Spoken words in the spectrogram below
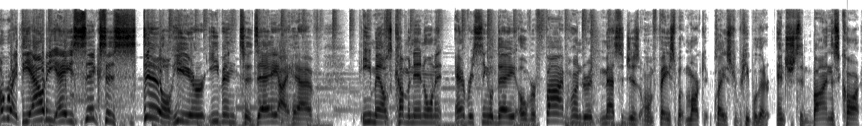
All right, the Audi A6 is still here even today. I have emails coming in on it every single day. Over 500 messages on facebook marketplace for people that are interested in buying this car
